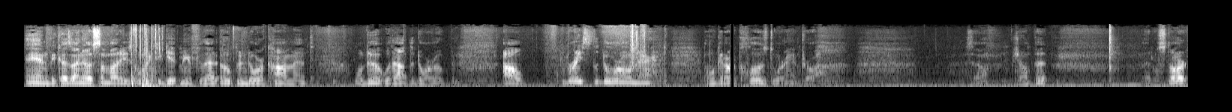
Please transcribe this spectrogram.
And because I know somebody's going to get me for that open door comment, we'll do it without the door open. I'll brace the door on there and we'll get our closed door amp draw. So jump it, it'll start.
